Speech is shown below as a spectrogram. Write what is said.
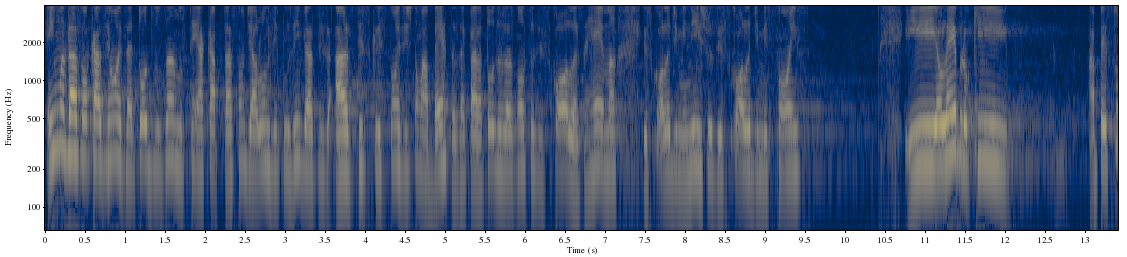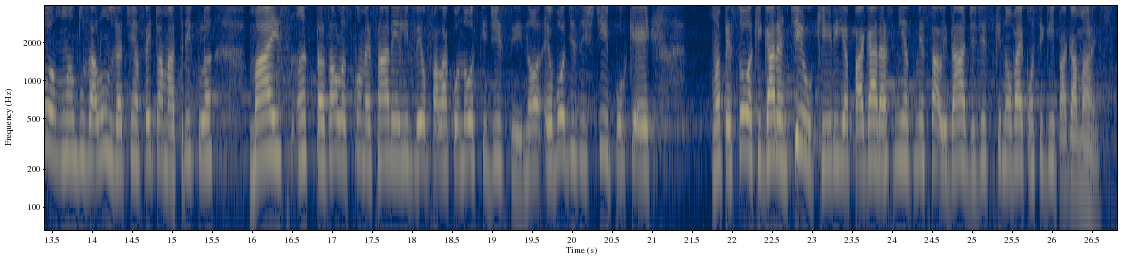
Em uma das ocasiões, né, todos os anos tem a captação de alunos, inclusive as, as inscrições estão abertas né, para todas as nossas escolas, REMA, Escola de Ministros, Escola de Missões. E eu lembro que a pessoa, um dos alunos já tinha feito a matrícula, mas antes das aulas começarem, ele veio falar conosco e disse: Eu vou desistir porque uma pessoa que garantiu que iria pagar as minhas mensalidades disse que não vai conseguir pagar mais.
